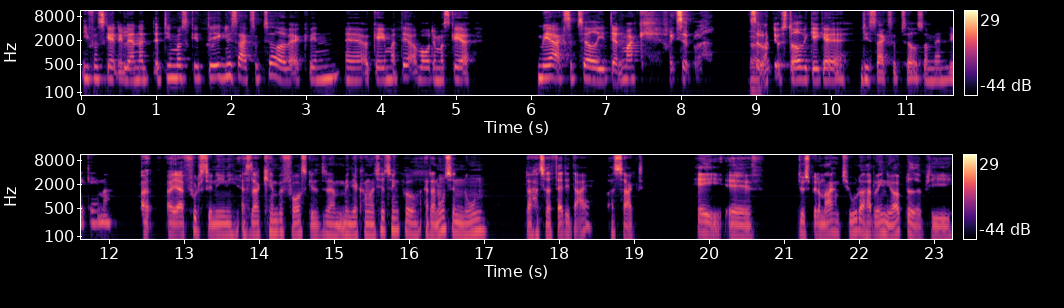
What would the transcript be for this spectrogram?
i forskellige lande, at, de måske, det er ikke lige så accepteret at være kvinde øh, og gamer der, hvor det måske er mere accepteret i Danmark, for eksempel. Ja. Selvom det jo stadigvæk ikke er lige så accepteret som mandlige gamer. Og, og jeg er fuldstændig enig. Altså, der er kæmpe forskel det der. Men jeg kommer til at tænke på, er der nogensinde nogen, der har taget fat i dig og sagt, hey, øh, du spiller meget computer, har du egentlig oplevet at blive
